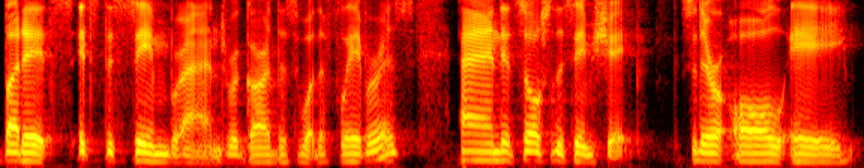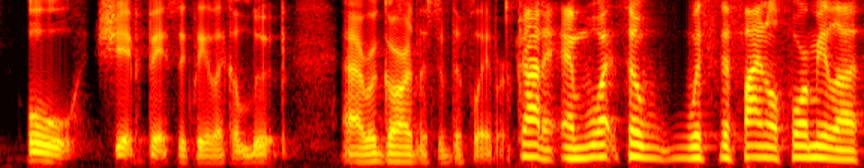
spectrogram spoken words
but it's it's the same brand regardless of what the flavor is, and it's also the same shape. So they're all a O shape, basically like a loop uh, regardless of the flavor. Got it. And what? So with the final formula,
